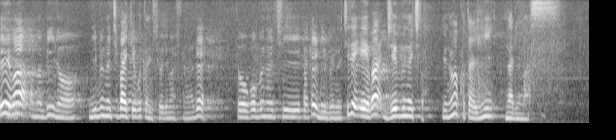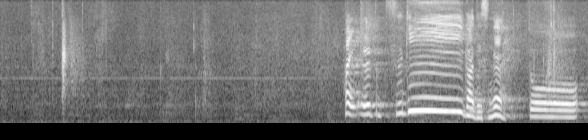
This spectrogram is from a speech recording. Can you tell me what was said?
a はあの b の2分の1倍ということにしておりましたので5分の 1×2 分の1で a は10分の1というのが答えになります。はい、えー、と次がですね、と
